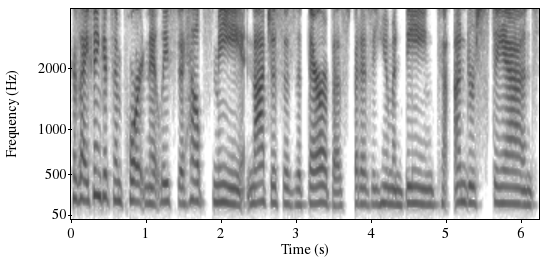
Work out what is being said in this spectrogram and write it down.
because I think it's important, at least it helps me, not just as a therapist, but as a human being to understand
